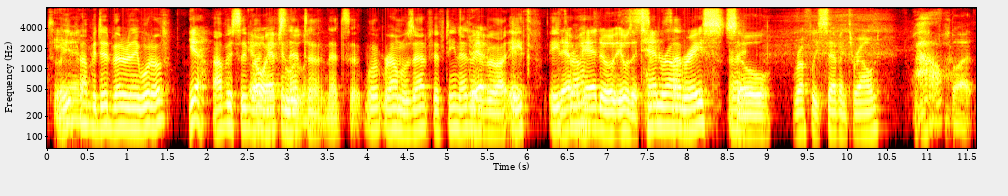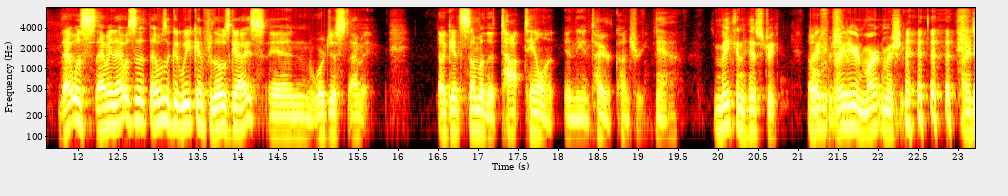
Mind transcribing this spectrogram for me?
So he probably did better than he would have. Yeah, Obviously, by Oh, making that, absolutely. uh, that's uh, what round was that? Fifteen. That was about eighth, eighth that round. had to, it was a 10 round Seven- race, so roughly seventh round. wow. But that was, I mean, that was a that was a good weekend for those guys, and we're just, I mean, against some of the top talent in the entire country. Yeah, making history. Oh, right, for right here in Martin, Michigan. I just And, can't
